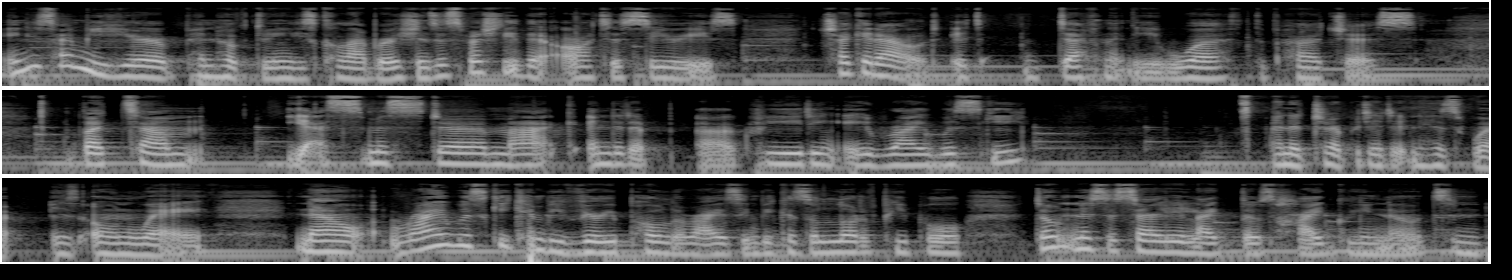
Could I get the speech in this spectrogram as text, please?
anytime you hear Pinhook doing these collaborations, especially their artist series, check it out. It's definitely worth the purchase. But um, yes, Mr. Mack ended up uh, creating a rye whiskey and interpreted it in his his own way. Now, rye whiskey can be very polarizing because a lot of people don't necessarily like those high green notes, and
